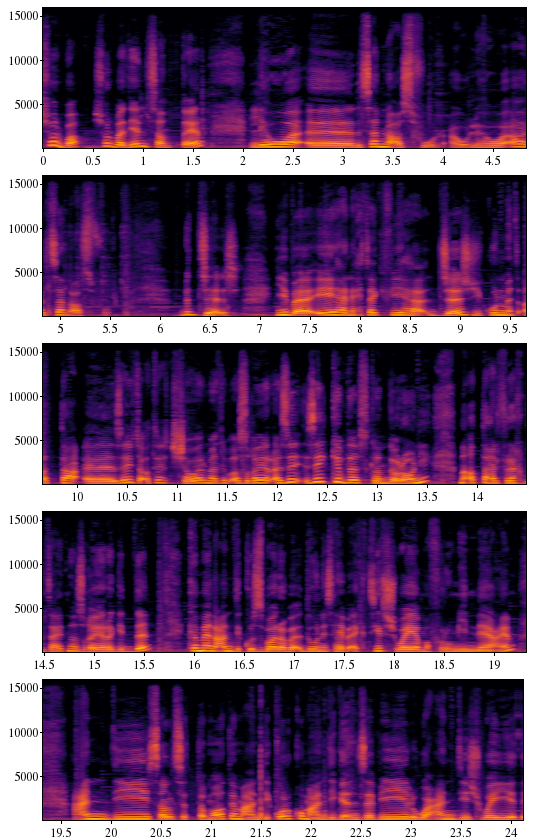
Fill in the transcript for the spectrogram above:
شوربة شوربة ديال لسان الطير اللي هو آه لسان العصفور أو اللي هو آه لسان العصفور. بالدجاج. يبقى إيه هنحتاج فيها دجاج يكون متقطع آه زي تقطيعة الشاورما تبقى صغير آه زي زي الكبده اسكندراني. نقطع الفراخ بتاعتنا صغيرة جدا. كمان عندي كزبرة بقدونس هيبقى كتير شوية مفرومين ناعم. عندي صلصة طماطم عندي كركم عندي جنزبيل وعندي شوية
